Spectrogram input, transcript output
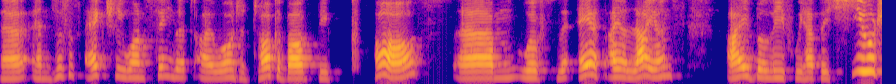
Uh, and this is actually one thing that I want to talk about because um, with the ASI Alliance, I believe we have a huge,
